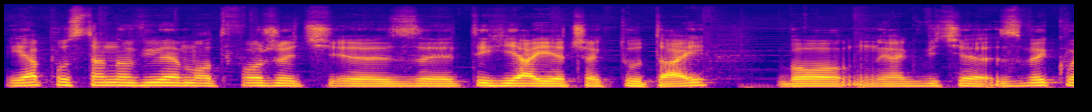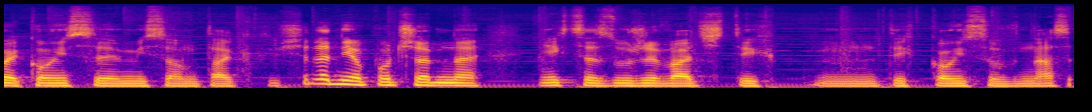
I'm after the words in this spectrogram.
Ja postanowiłem otworzyć e, z tych jajeczek tutaj, bo jak widzicie, zwykłe końsy mi są tak średnio potrzebne. Nie chcę zużywać tych, mm, tych końców nas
